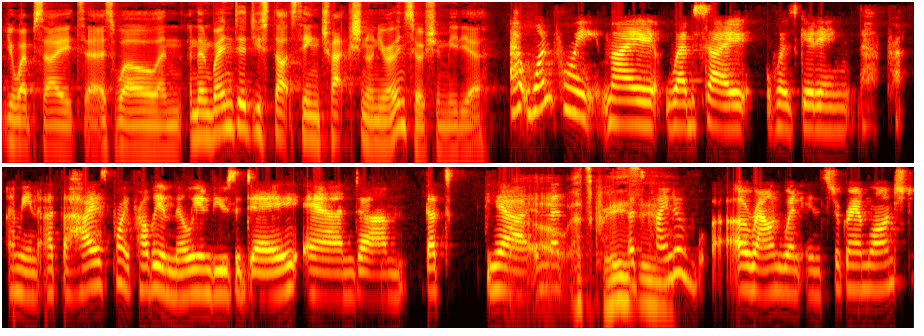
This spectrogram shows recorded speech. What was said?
your website uh, as well. And, and then when did you start seeing traction on your own social media? At one point, my website was getting, I mean, at the highest point, probably a million views a day. And um, that's, yeah. Wow, and that, that's crazy. That's kind of around when Instagram launched.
